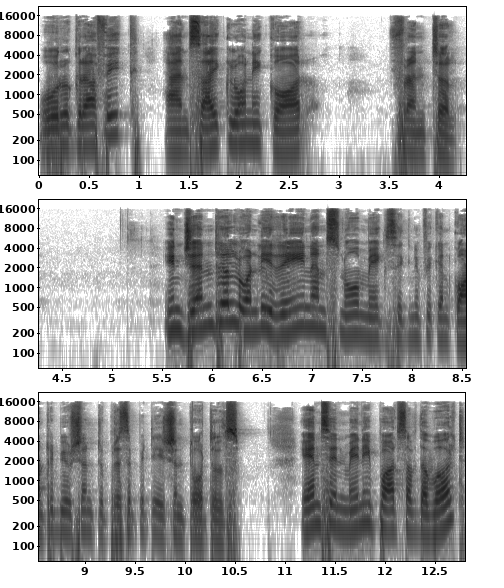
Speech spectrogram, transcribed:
orographic, and cyclonic or frontal. In general, only rain and snow make significant contribution to precipitation totals. Hence, in many parts of the world,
